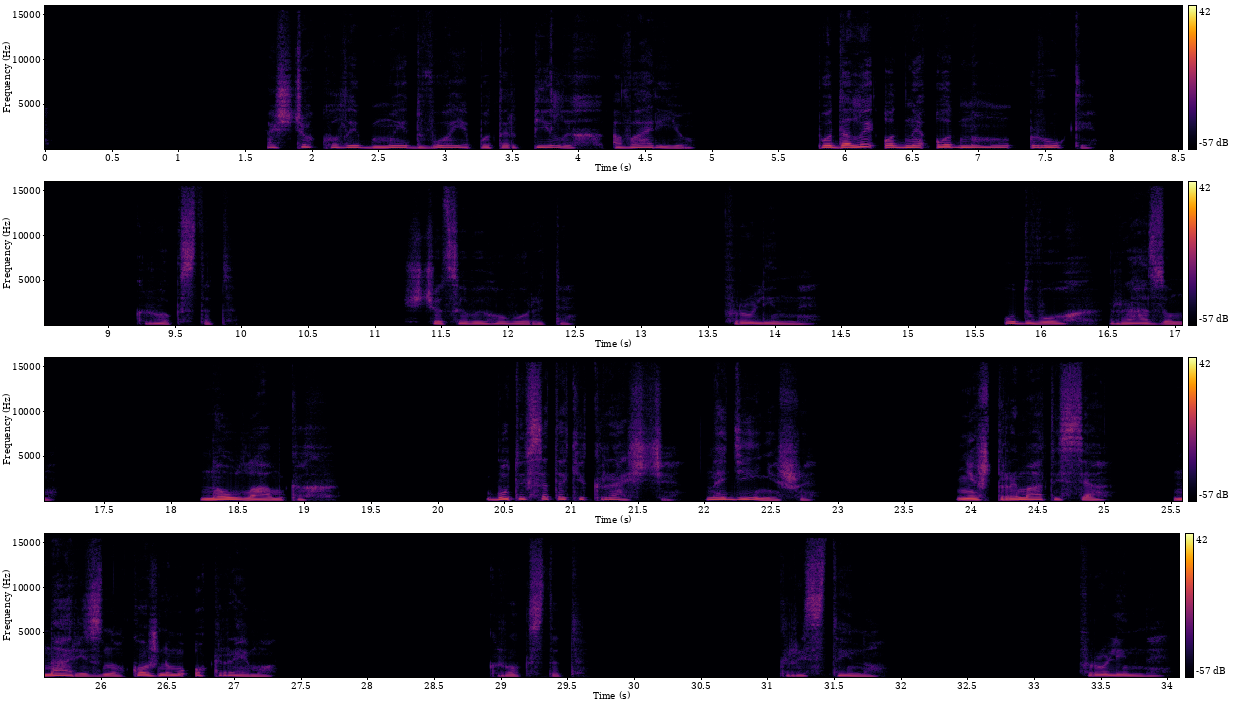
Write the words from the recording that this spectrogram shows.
А що, коли б ми двоє потерпілих аварію подали одне одному руки? Крокстад. Що це ви говорите? Фрулінне. Удвох разом, на уламках. Бути все таки краще, надійніше, ніж триматися нарізно кожному окремо. Крокстад. Кристино. Фрулінне.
